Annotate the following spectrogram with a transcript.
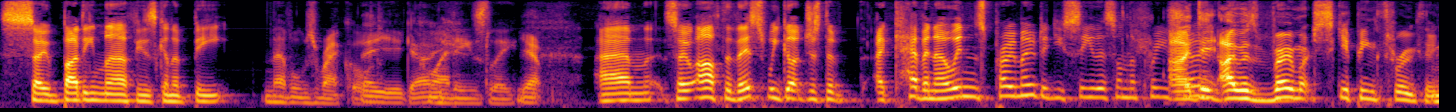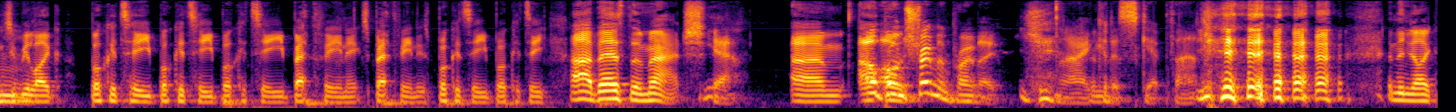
So Buddy Murphy's going to beat Neville's record There you go. quite easily. Yep. Um, so after this, we got just a, a Kevin Owens promo. Did you see this on the pre-show? I did. I was very much skipping through things. Hmm. It'd be like Booker T, Booker T, Booker T, Beth Phoenix, Beth Phoenix, Booker T, Booker T. Ah, there's the match. Yeah. Um, Oh, Braun Strowman promo. Yeah, I could have skipped that. and then you're like,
